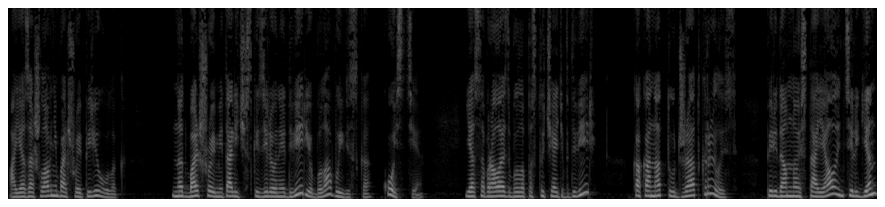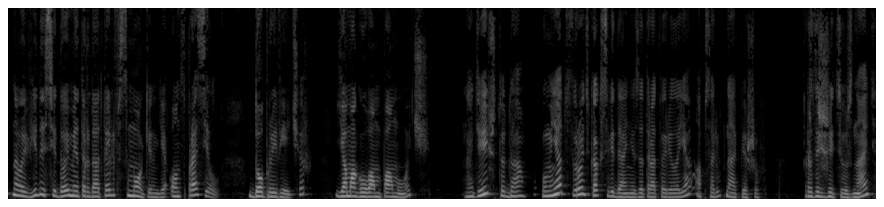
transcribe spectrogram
а я зашла в небольшой переулок. Над большой металлической зеленой дверью была вывеска «Кости». Я собралась было постучать в дверь, как она тут же открылась. Передо мной стоял интеллигентного вида седой метрдотель в смокинге. Он спросил «Добрый вечер, я могу вам помочь?» «Надеюсь, что да. У меня тут вроде как свидание», — затраторила я, абсолютно опешив. «Разрешите узнать,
